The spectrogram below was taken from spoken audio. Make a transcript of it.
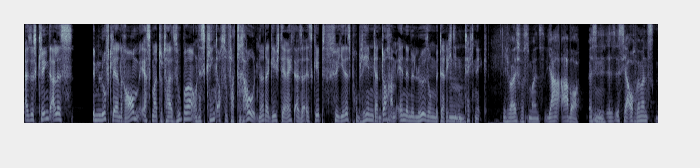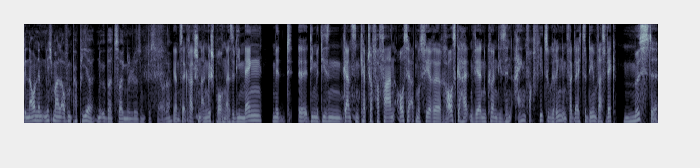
Also es klingt alles im luftleeren Raum erstmal total super und es klingt auch so vertraut, ne? Da gebe ich dir recht. Also es gibt für jedes Problem dann doch am Ende eine Lösung mit der richtigen mhm. Technik. Ich weiß, was du meinst. Ja, aber Es, mhm. es ist ja auch, wenn man es genau nimmt, nicht mal auf dem Papier eine überzeugende Lösung bisher, oder? Wir haben es ja gerade schon angesprochen. Also die Mengen, mit, äh, die mit diesen ganzen Capture-Verfahren aus der Atmosphäre rausgehalten werden können, die sind einfach viel zu gering im Vergleich zu dem, was weg müsste,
